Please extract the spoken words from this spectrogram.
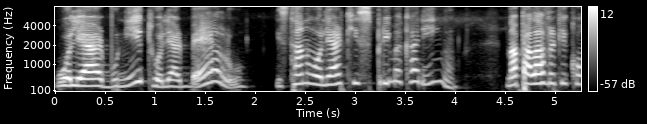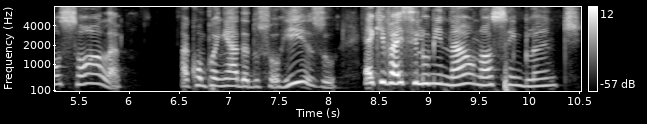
O olhar bonito, o olhar belo, está no olhar que exprima carinho, na palavra que consola, acompanhada do sorriso, é que vai se iluminar o nosso semblante.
